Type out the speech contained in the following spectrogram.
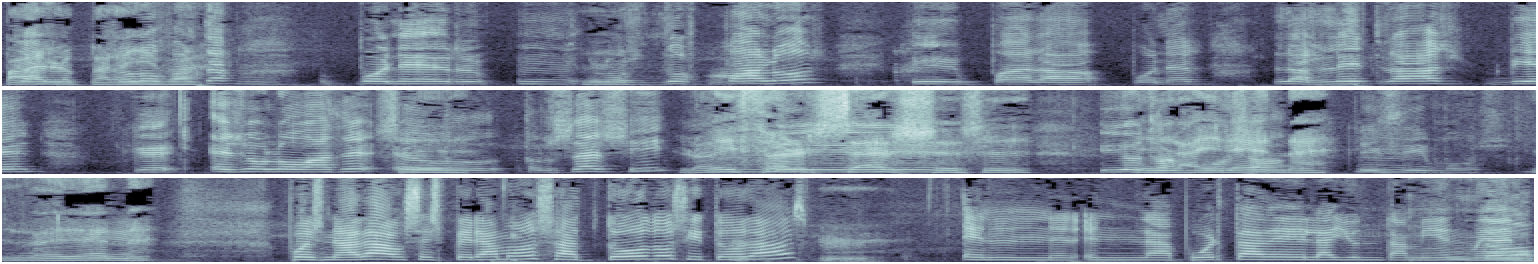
palo para Solo llevar. falta poner mm, los dos palos y para poner las letras bien, que eso lo hace Sí. el, el Sergi. Lo hizo el y- Sergi, sí. Y otra la cosa Irene. que hicimos. Y la Irene. Pues nada, os esperamos a todos y todas en, en la puerta del ayuntamiento la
